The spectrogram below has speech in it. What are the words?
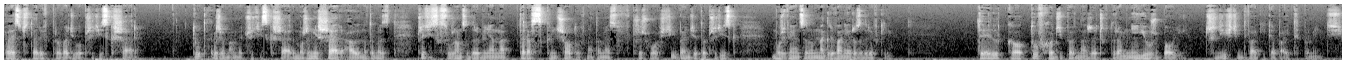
e, PS4 wprowadziło przycisk Share. Tu także mamy przycisk Share, może nie Share, ale natomiast przycisk służący do robienia na teraz screenshotów, natomiast w przyszłości będzie to przycisk umożliwiające nam nagrywanie rozgrywki. Tylko tu wchodzi pewna rzecz, która mnie już boli. 32 GB pamięci.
